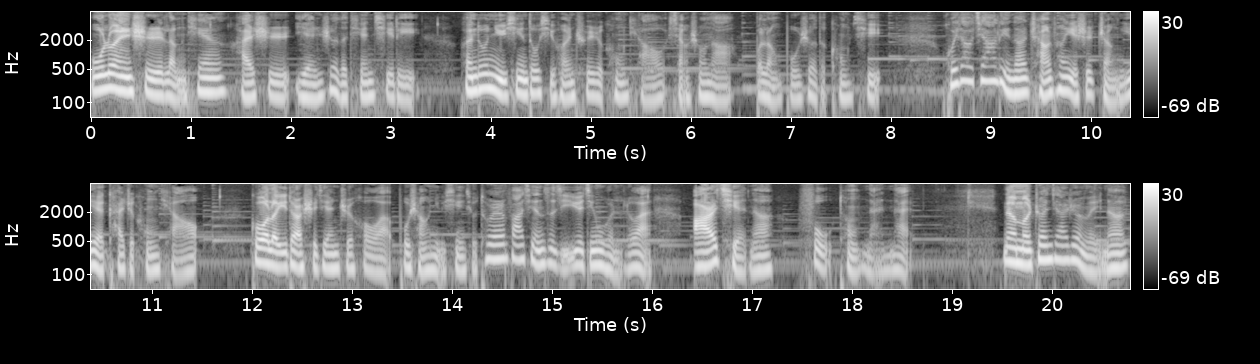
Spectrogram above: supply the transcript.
无论是冷天还是炎热的天气里，很多女性都喜欢吹着空调，享受呢不冷不热的空气。回到家里呢，常常也是整夜开着空调。过了一段时间之后啊，不少女性就突然发现自己月经紊乱，而且呢腹痛难耐。那么，专家认为呢，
